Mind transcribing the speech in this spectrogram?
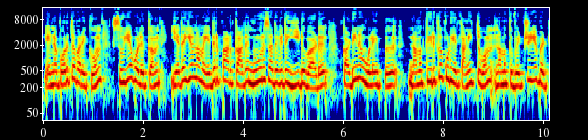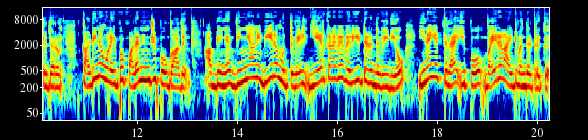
என்னை பொறுத்த வரைக்கும் சுய ஒழுக்கம் எதையும் நம்ம எதிர்பார்க்காத நூறு சதவீத ஈடுபாடு கடின உழைப்பு நமக்கு இருக்கக்கூடிய தனித்துவம் நமக்கு வெற்றியை பெற்றுத்தரும் கடின உழைப்பு பலனின்றி போகாது. அப்படின்னு விஞ்ஞானி வீரமுத்துவேல் ஏற்கனவே வெளியிட்டிருந்த வீடியோ இணையத்தில் இப்போது வைரல் ஆகிட்டு வந்துட்டுருக்கு.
